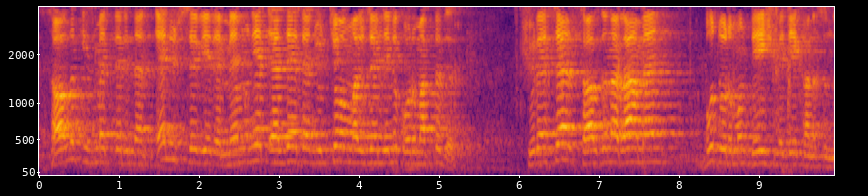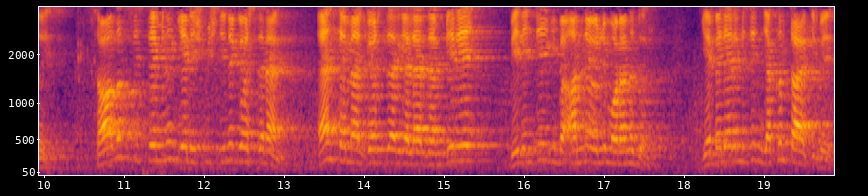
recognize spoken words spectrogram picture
sağlık hizmetlerinden en üst seviyede memnuniyet elde eden ülke olma özelliğini korumaktadır. Küresel salgına rağmen bu durumun değişmediği kanısındayız. Sağlık sisteminin gelişmişliğini gösteren en temel göstergelerden biri bilindiği gibi anne ölüm oranıdır. Gebelerimizin yakın takibi,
